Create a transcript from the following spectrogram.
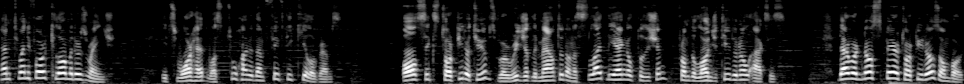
and 24 kilometers range. Its warhead was 250 kilograms. All six torpedo tubes were rigidly mounted on a slightly angled position from the longitudinal axis. There were no spare torpedoes on board.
